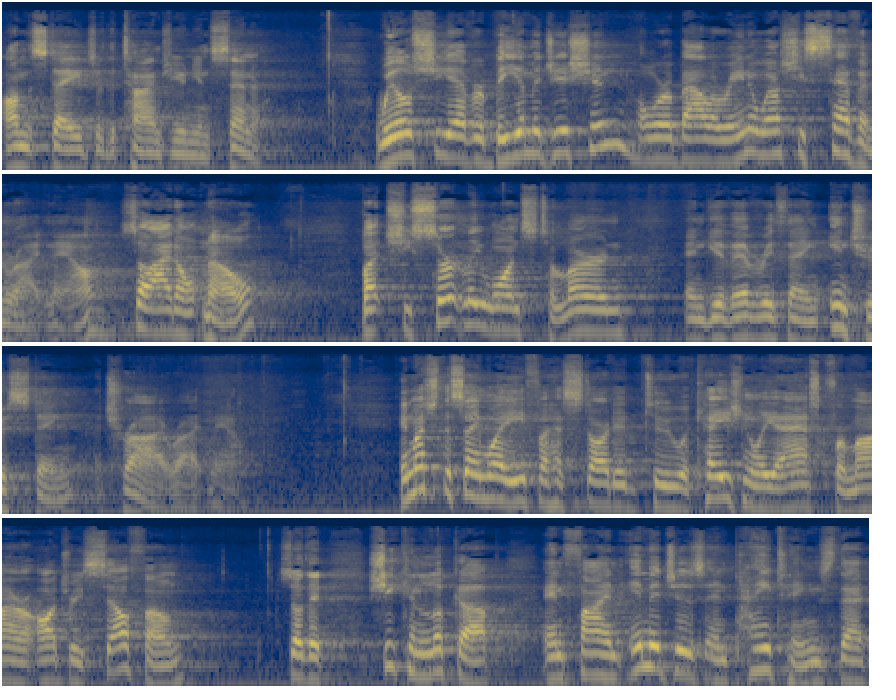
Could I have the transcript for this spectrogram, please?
on the stage of the Times Union Center. Will she ever be a magician or a ballerina? Well, she's seven right now, so I don't know. But she certainly wants to learn and give everything interesting a try right now. In much the same way, Aoife has started to occasionally ask for my or Audrey's cell phone so that she can look up and find images and paintings that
